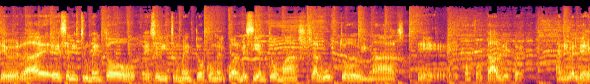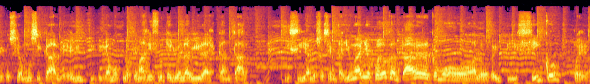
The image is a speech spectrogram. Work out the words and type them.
de verdad es el instrumento, es el instrumento con el cual me siento más a gusto y más eh, confortable, pues, a nivel de ejecución musical. digamos, lo que más disfruto yo en la vida es cantar. Y si a los 61 años puedo cantar como a los 25, pues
